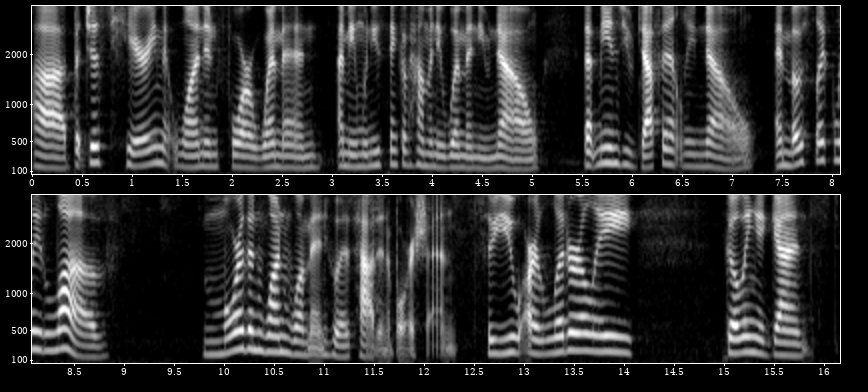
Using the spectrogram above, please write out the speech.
Uh, but just hearing that one in four women, I mean, when you think of how many women you know, that means you definitely know and most likely love more than one woman who has had an abortion. So you are literally going against,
